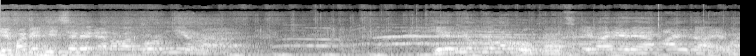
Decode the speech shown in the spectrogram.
И победители этого турнира Кирилл Белоруков и Валерия Айдаева.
